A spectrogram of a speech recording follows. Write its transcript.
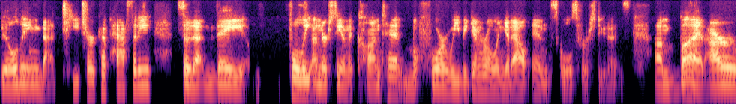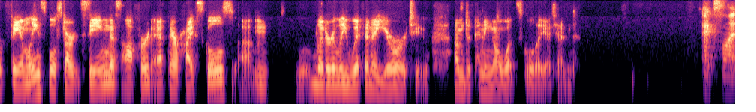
building that teacher capacity so that they fully understand the content before we begin rolling it out in schools for students. Um, but our families will start seeing this offered at their high schools um, literally within a year or two, um, depending on what school they attend. Excellent.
